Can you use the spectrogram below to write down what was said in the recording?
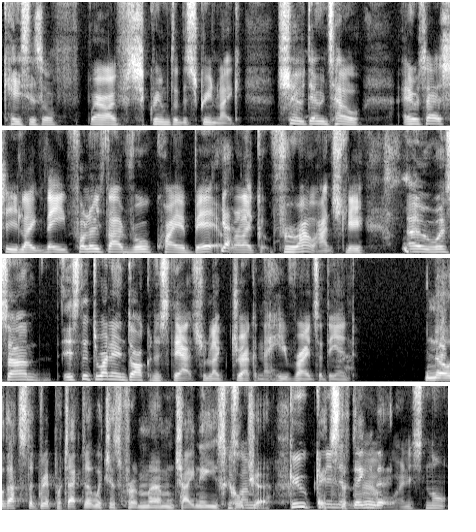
cases of where I've screamed at the screen like show don't tell. It was actually like they followed that rule quite a bit, yeah. like throughout. Actually, oh, was um, is the Dweller-in-Darkness the actual like dragon that he rides at the end? No, that's the Great Protector, which is from um, Chinese culture. it's the it thing that and it's not.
